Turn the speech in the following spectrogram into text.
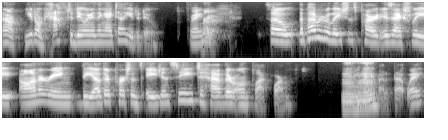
I don't, you don't have to do anything i tell you to do right Right. so the public relations part is actually honoring the other person's agency to have their own platform if you think about it that way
